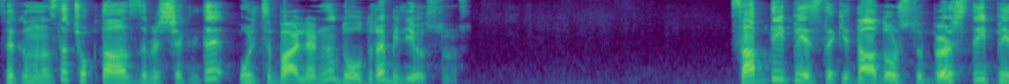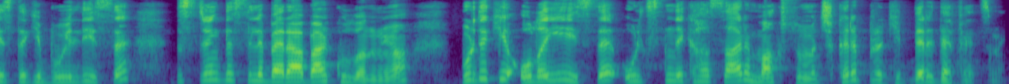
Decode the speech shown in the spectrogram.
takımınızda çok daha hızlı bir şekilde ulti barlarını doldurabiliyorsunuz. Sub DPS'deki daha doğrusu Burst DPS'deki build'i ise The Stringless ile beraber kullanılıyor. Buradaki olayı ise ultisindeki hasarı maksimuma çıkarıp rakipleri def etmek.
